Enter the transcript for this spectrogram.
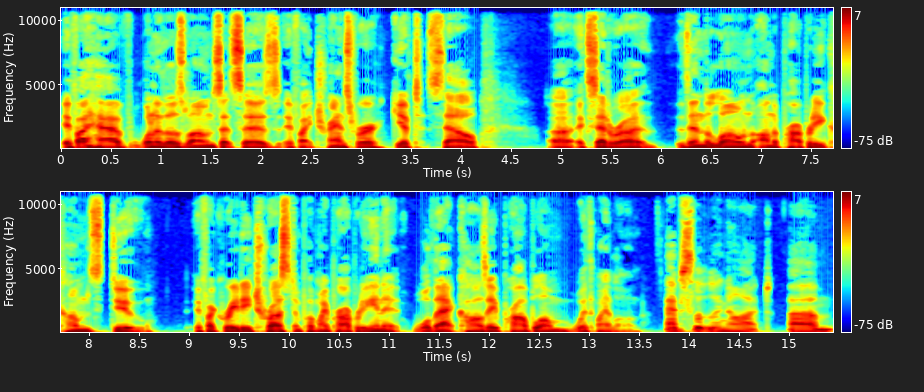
if I have one of those loans that says if I transfer, gift, sell, uh, etc., then the loan on the property comes due. If I create a trust and put my property in it, will that cause a problem with my loan? Absolutely not. Um,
